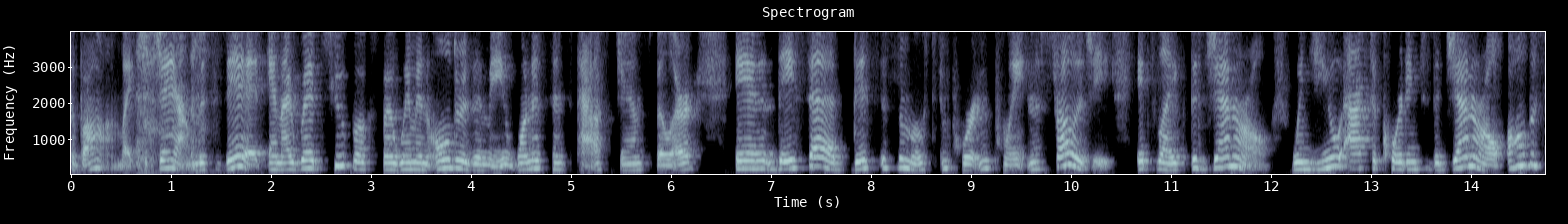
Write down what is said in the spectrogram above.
the bomb, like the jam. this is it. And I read two books by women older than me. One has since passed, Jan Spiller. And they said this is the most important point in astrology. It's like the general. When you act according to the general, all the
